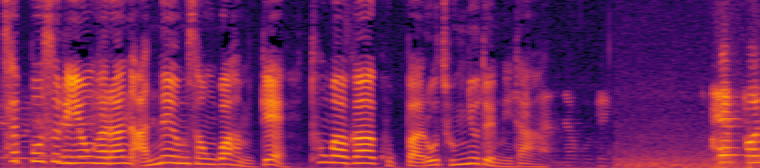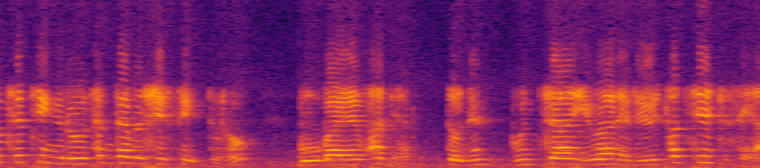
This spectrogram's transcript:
챗봇을 이용하란 안내 음성과 함께 통화가 곧바로 종료됩니다. 챗봇 채팅으로 상담하실 수 있도록 모바일 화면 또는 문자 URL을 터치해 주세요.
